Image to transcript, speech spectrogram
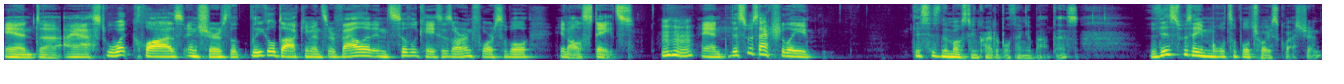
And uh, I asked what clause ensures that legal documents are valid and civil cases are enforceable in all states. And this was actually, this is the most incredible thing about this. This was a multiple choice question.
